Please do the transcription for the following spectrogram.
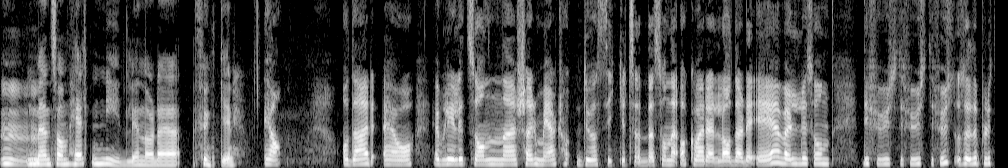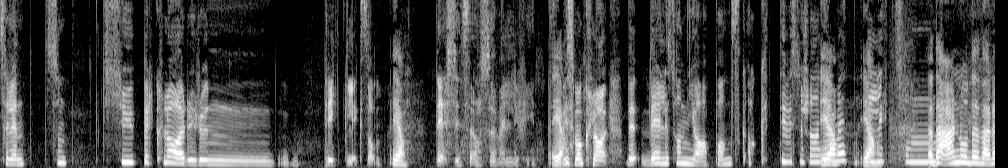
Mm. Men sånn helt nydelig når det funker. Ja. Og der er jo Jeg blir litt sånn eh, sjarmert. Du har sikkert sett det. Sånne akvareller der det er veldig sånn diffus, diffus, diffus, og så er det plutselig en sånn superklar, rund prikk, liksom. Ja. Det syns jeg også er veldig fint. Ja. Hvis man klar, det, det er litt sånn japanskaktig, hvis du skjønner hva Ja, jeg mener. ja. Litt sånn Ja, det er noe det der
